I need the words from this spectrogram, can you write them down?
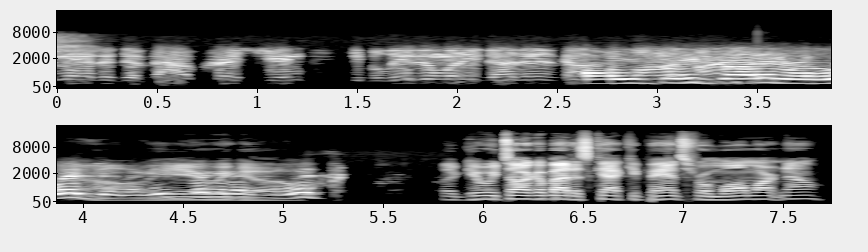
The man's a devout Christian. He believes in what he does, and he's got Uh, he's, football he brought in religion. Oh, he's here we go. religion. Look, can we talk about his khaki pants from Walmart now?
